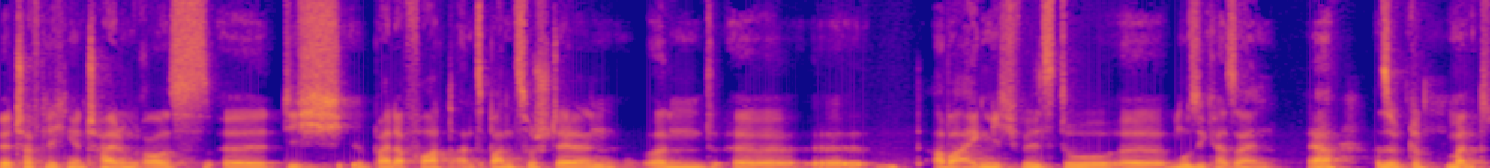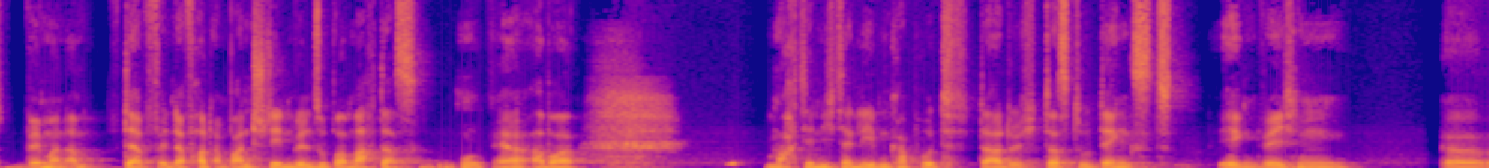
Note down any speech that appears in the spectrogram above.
wirtschaftlichen Entscheidung raus, äh, dich bei der Fahrt ans Band zu stellen. Und äh, äh, aber eigentlich willst du äh, Musiker sein. Ja, also man, wenn man am, der, in der Fahrt am Band stehen will, super, mach das. Ja, aber mach dir nicht dein Leben kaputt dadurch, dass du denkst, irgendwelchen äh,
